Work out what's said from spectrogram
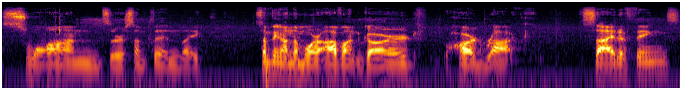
Swans or something like something on the more avant-garde hard rock side of things.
